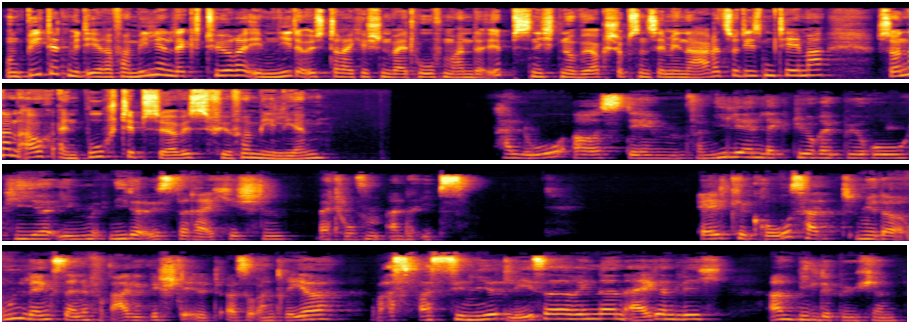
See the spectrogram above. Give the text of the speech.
und bietet mit ihrer Familienlektüre im niederösterreichischen Weidhofen an der Yps nicht nur Workshops und Seminare zu diesem Thema, sondern auch ein Buchtipp-Service für Familien. Hallo aus dem Familienlektürebüro hier im niederösterreichischen Weidhofen an der Ips. Elke Groß hat mir da unlängst eine Frage gestellt. Also Andrea, was fasziniert Leserinnen eigentlich an Bilderbüchern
